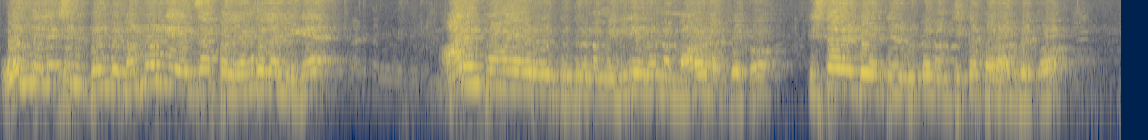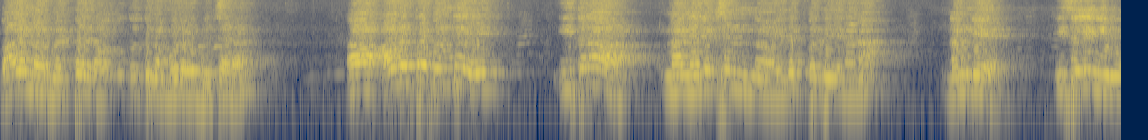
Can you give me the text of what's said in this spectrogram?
ಒಂದು ಎಲೆಕ್ಷನ್ ಬಂದು ನಮ್ಮೂರಿಗೆ ಎಕ್ಸಾಂಪಲ್ ಎಮ್ಗೊಲ್ಲಲ್ಲಿಗೆ ಆರ್ ಎನ್ ರಾಮಯ್ಯ ಅವರು ಇರ್ತಿದ್ರು ನಮ್ಮ ಹಿರಿಯರು, ನಮ್ಮ ಮಾವರು ಆಗ್ಬೇಕು ಕೃಷ್ಣಾರೆಡ್ಡಿ ಅಂತ ಹೇಳ್ಬಿಟ್ಟು ನಮ್ಮ ಚಿಕ್ಕಪ್ಪರು ಆಗ್ಬೇಕು ಬಾಲಣ್ಣ ಅವ್ರು ನಗ್ತಾ ಇದ್ರು. ಅವ್ರಿಗೂ ಗೊತ್ತು ನಮ್ಮೂರವ್ರ ವಿಚಾರ. ಅವ್ರ ಹತ್ರ ಬಂದು ಈ ತರ ನಾನು ಎಲೆಕ್ಷನ್ ಇದಕ್ಕೆ ಬಂದಿದ್ದೀನಣ್ಣ ನಮ್ಗೆ ಈ ಸಲ ನೀವು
